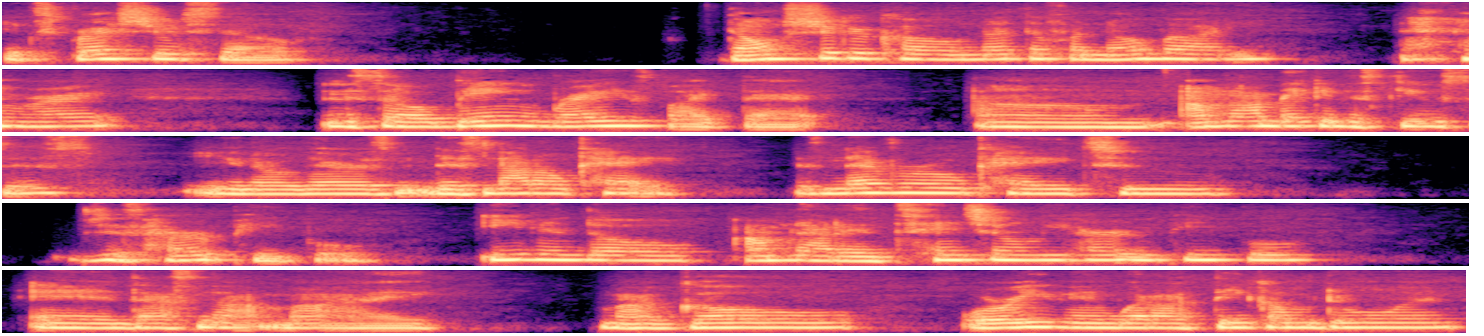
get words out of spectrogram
express yourself. Don't sugarcoat nothing for nobody, right? And so being raised like that, um, I'm not making excuses. You know, there's it's not okay. It's never okay to just hurt people, even though I'm not intentionally hurting people, and that's not my my goal or even what I think I'm doing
